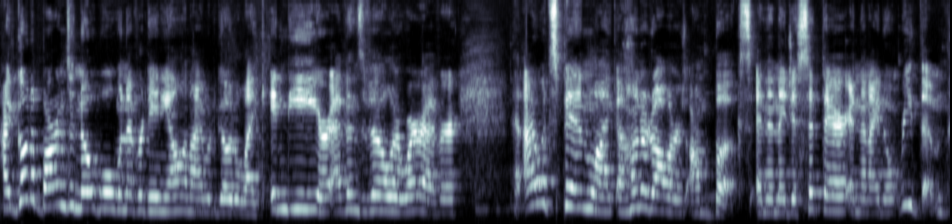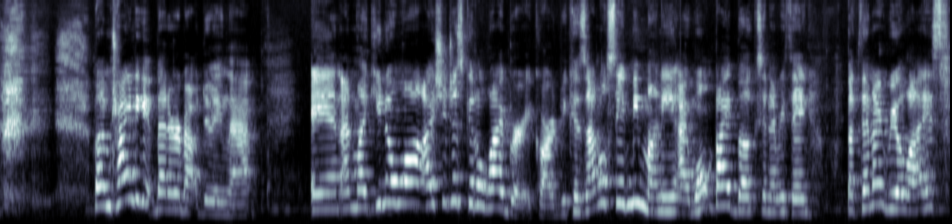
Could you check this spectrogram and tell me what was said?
I'd go to Barnes & Noble whenever Danielle and I would go to like Indy or Evansville or wherever, and I would spend like a $100 on books, and then they just sit there and then I don't read them. but I'm trying to get better about doing that. And I'm like, you know what? I should just get a library card because that'll save me money. I won't buy books and everything. But then I realized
